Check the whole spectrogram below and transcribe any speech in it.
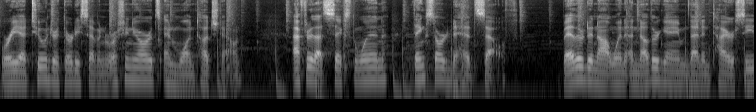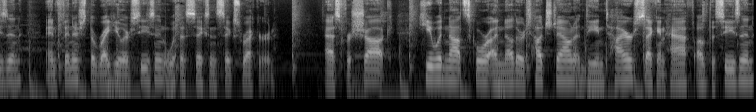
where he had 237 rushing yards and one touchdown. After that sixth win, things started to head south. Baylor did not win another game that entire season and finished the regular season with a 6 6 record. As for Shock, he would not score another touchdown the entire second half of the season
